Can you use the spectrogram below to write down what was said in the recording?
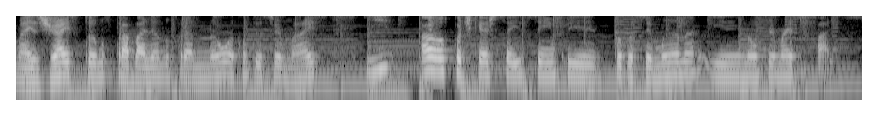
mas já estamos trabalhando para não acontecer mais e o podcast sair sempre toda semana e não ter mais falhas.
